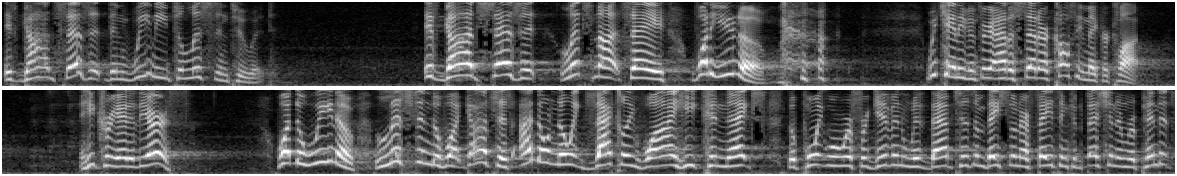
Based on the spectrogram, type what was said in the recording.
If God says it, then we need to listen to it. If God says it, let's not say, What do you know? we can't even figure out how to set our coffee maker clock. He created the earth. What do we know? Listen to what God says. I don't know exactly why He connects the point where we're forgiven with baptism based on our faith and confession and repentance,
